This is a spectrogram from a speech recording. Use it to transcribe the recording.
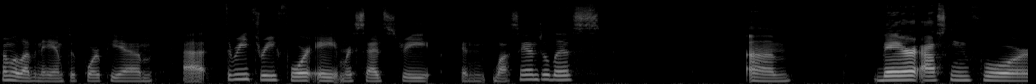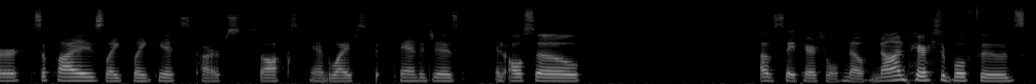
from 11 a.m. to 4 p.m. at 3348 Merced Street in Los Angeles. Um, they're asking for supplies like blankets, tarps, socks, hand wipes, bandages, and also, I'll say perishable, no, non perishable foods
